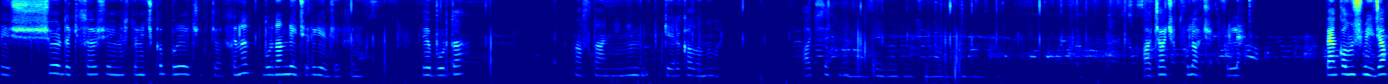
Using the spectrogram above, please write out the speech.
De şuradaki sarı şeyin üstüne çıkıp buraya çıkacaksınız. Buradan da içeri gireceksiniz. Ve burada hastanenin geri kalanı var. Aç sesini. Aç aç full aç. Fulle. Ben konuşmayacağım.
